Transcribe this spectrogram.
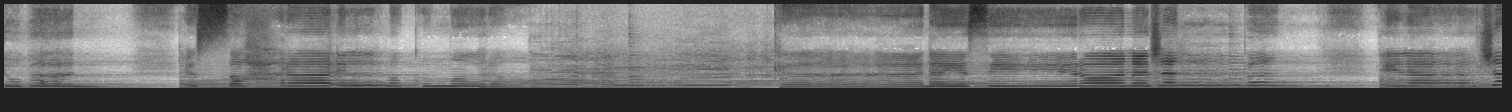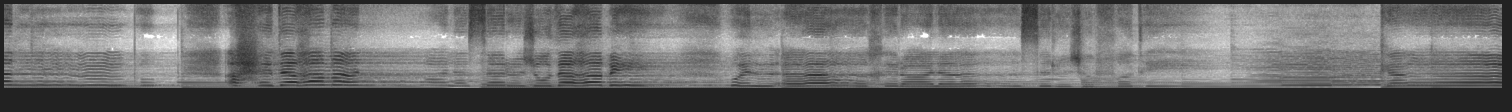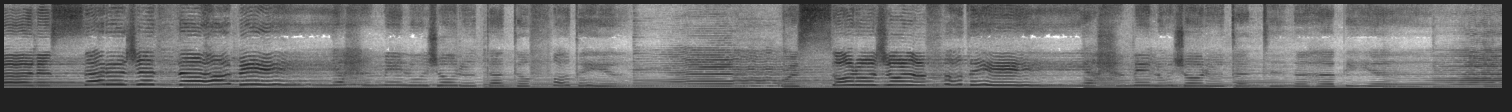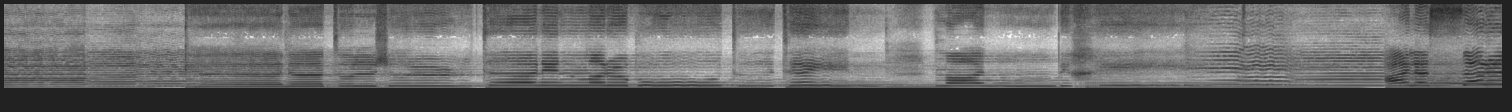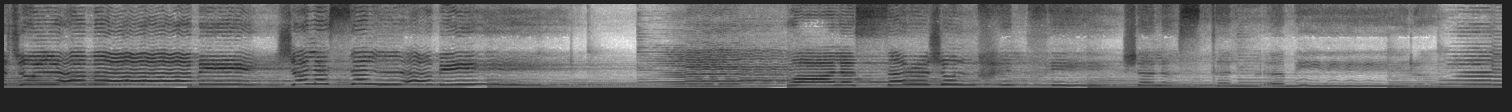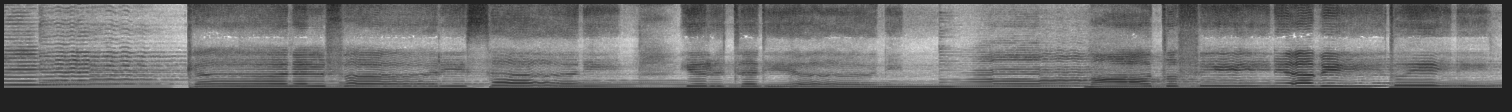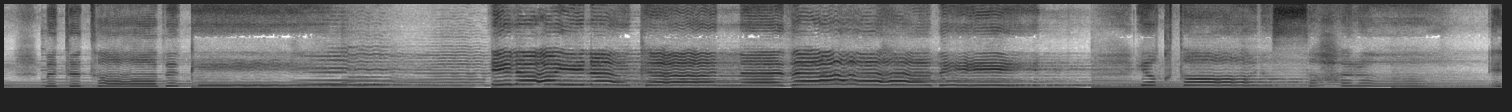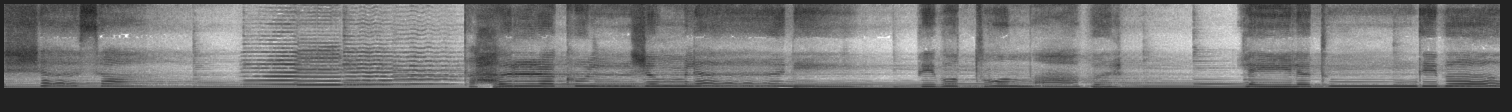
جبان الصحراء المقمرة. كان يسيران جنبا إلى جنب أحدهما على سرج ذهبي والآخر على سرج فضي جردة فضية والسرج الفضي يحمل جردة ذهبية. كانت الجرتان مربوطتين معا بخيل. على السرج يرتديان مع طفين إلى أين كان ذاهبين يقطعن الصحراء الشاسعة تحرك الجملان ببطء عبر ليلة دبار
